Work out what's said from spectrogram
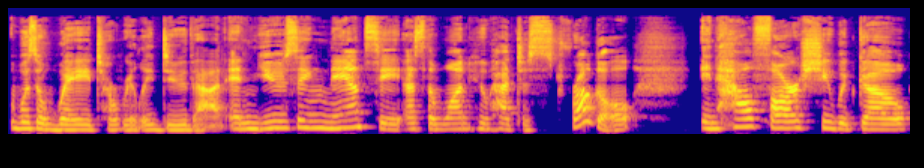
was a way to really do that. And using Nancy as the one who had to struggle in how far she would go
